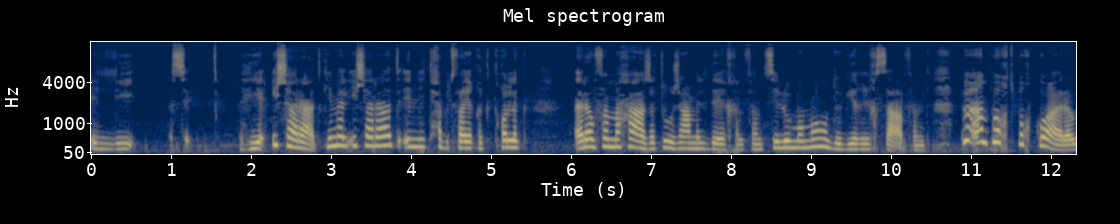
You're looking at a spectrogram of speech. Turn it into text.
اللي هي إشارات. كيما الإشارات اللي تحب تفيقك تقولك راهو فما حاجة توجع من الداخل فهمت؟ سي لو مومون دو غيريغ سا فهمت؟ بو امبورت بوركوا راهو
